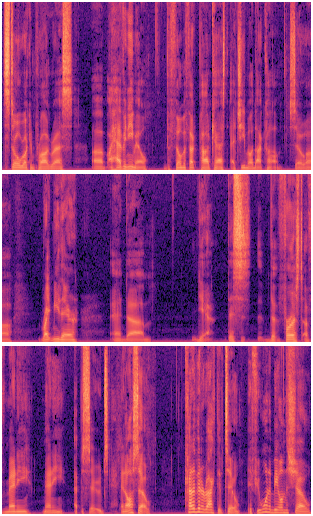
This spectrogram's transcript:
Still work in progress. Um, I have an email, the Film Effect Podcast at gmail.com. So uh, write me there, and um, yeah, this is the first of many many episodes, and also kind of interactive too. If you want to be on the show,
